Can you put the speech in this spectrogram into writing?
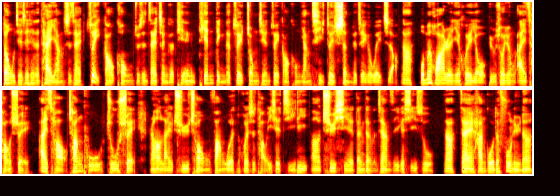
端午节这天的太阳是在最高空，就是在整个天天顶的最中间最高空，阳气最盛的这个位置啊。那我们华人也会有，比如说用艾草水、艾草、菖蒲煮水，然后来驱虫防蚊，或者是讨一些吉利、呃驱邪等等的这样子一个习俗。那在韩国的妇女呢，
